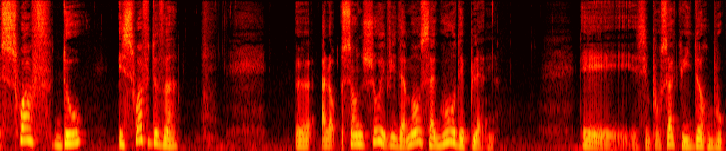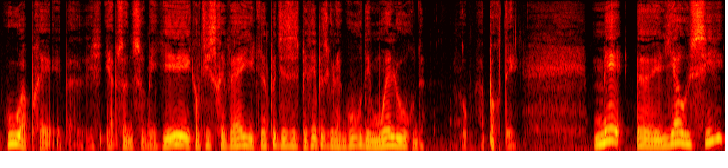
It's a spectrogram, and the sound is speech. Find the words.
soif d'eau et soif de vin. Euh, alors, Sancho, évidemment, sa gourde est pleine. Et c'est pour ça qu'il dort beaucoup après. Ben, il a besoin de sommeiller. Et quand il se réveille, il est un peu désespéré parce que la gourde est moins lourde bon, à porter. Mais euh, il y a aussi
